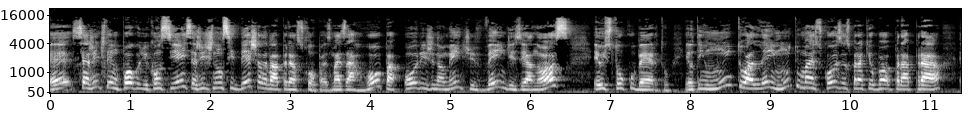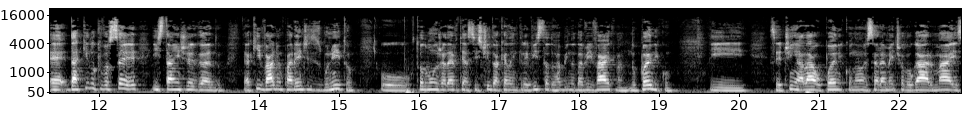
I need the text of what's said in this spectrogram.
é, se a gente tem um pouco de consciência, a gente não se deixa levar pelas roupas, mas a roupa originalmente vem dizer a nós: eu estou coberto, eu tenho muito além, muito mais coisas para que eu para é, daquilo que você está enxergando. E aqui vale um parênteses bonito. O, todo mundo já deve ter assistido aquela entrevista do Rabino Davi Weitman no Pânico e você tinha lá o Pânico não necessariamente o lugar mais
